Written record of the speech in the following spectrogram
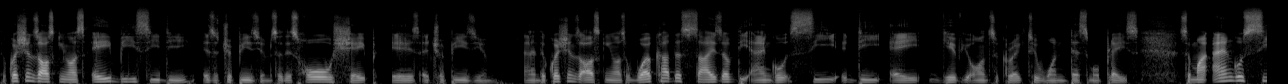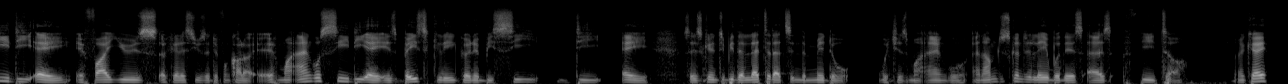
The question is asking us ABCD is a trapezium. So this whole shape is a trapezium and the question is asking us, work out the size of the angle CDA, give your answer correct to one decimal place. So my angle CDA, if I use, okay, let's use a different color. If my angle CDA is basically going to be CDA, so it's going to be the letter that's in the middle, which is my angle. And I'm just going to label this as theta. Okay,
